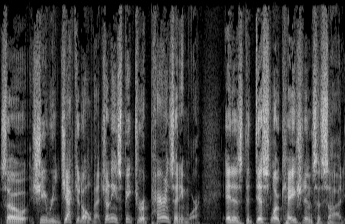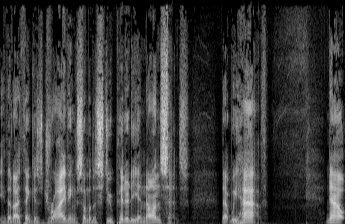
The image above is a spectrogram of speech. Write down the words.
So she rejected all that. She doesn't even speak to her parents anymore. It is the dislocation in society that I think is driving some of the stupidity and nonsense that we have. Now,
